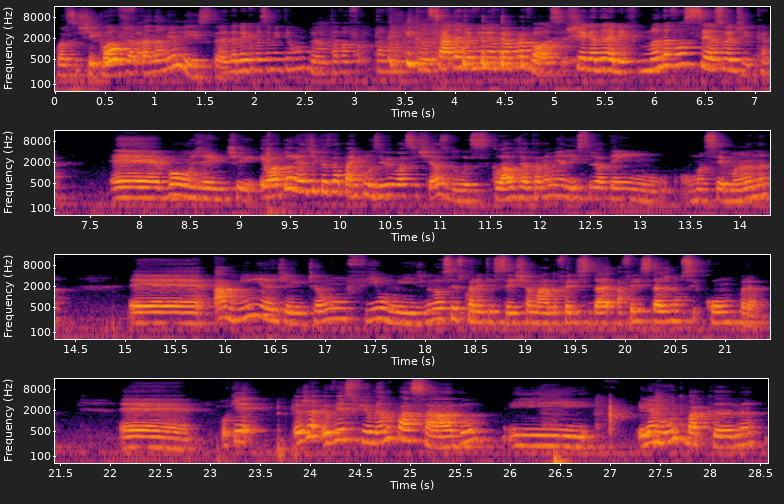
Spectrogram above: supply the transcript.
Vou assistir. Cláudio já tá na minha lista. Ainda bem que você me interrompeu, eu tava, tava cansada de ouvir minha própria voz. Chega, Dani, manda você a sua dica. É, bom, gente, eu adorei as dicas da Pá, inclusive eu vou assistir as duas. Cláudio já tá na minha lista, já tem uma semana. É, a minha, gente, é um filme de 1946 chamado Felicidade, A Felicidade Não Se Compra. É, porque eu já eu vi esse filme ano passado e ele é muito bacana,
